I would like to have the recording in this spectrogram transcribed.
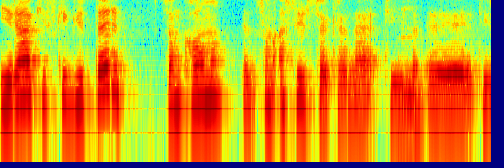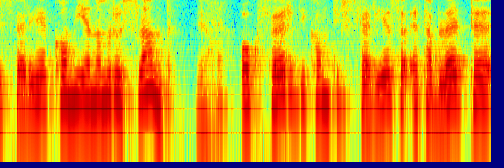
irakiske gutter som kom som asylsøkerne til, Mm. til Sverige, kom gjennom Russland. Ja. Og før de kom til Sverige, så etablerte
